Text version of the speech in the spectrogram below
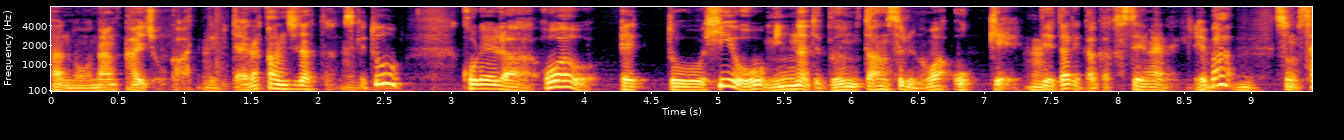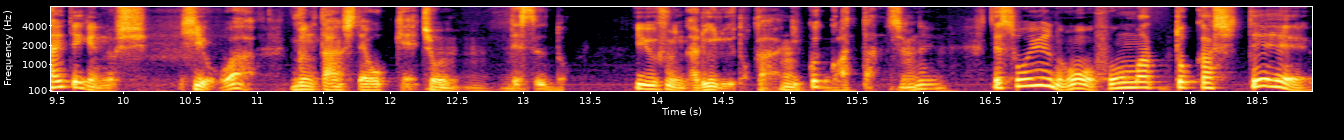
ああの何会場かあってみたいな感じだったんですけど、これらを、えっと、費用をみんなで分担するのは OK で誰かが稼がなければ、その最低限のし費用は分担して OK ちょうですというふうなルールとか一個一個あったんですよね。でそういうのをフォーマット化して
